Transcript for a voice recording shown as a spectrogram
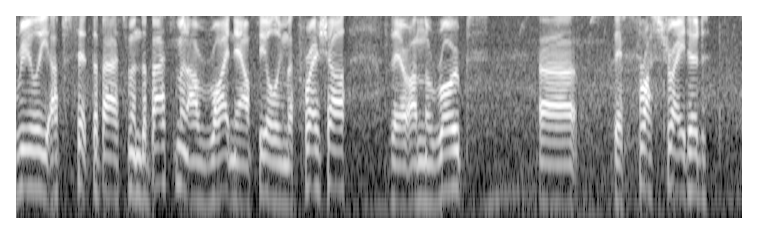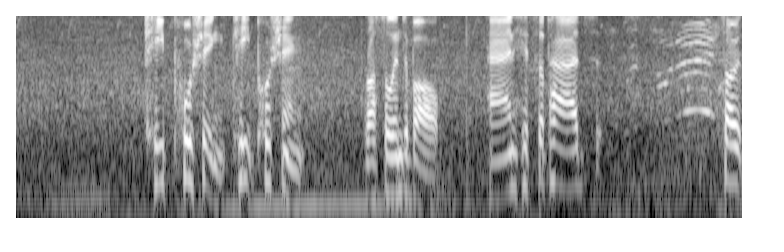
really upset the batsman. The batsmen are right now feeling the pressure. They're on the ropes. Uh, they're frustrated. Keep pushing, keep pushing. Russell into bowl and hits the pads. So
